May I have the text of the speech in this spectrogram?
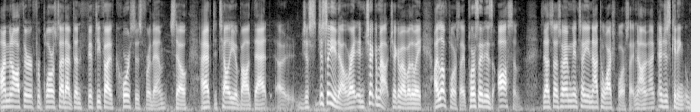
I'm an author for Pluralsight. I've done 55 courses for them, so I have to tell you about that. Uh, just just so you know, right? And check them out. Check them out. By the way, I love Pluralsight. Pluralsight is awesome. That's, that's why I'm going to tell you not to watch Pluralsight. No, I'm, I'm just kidding.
